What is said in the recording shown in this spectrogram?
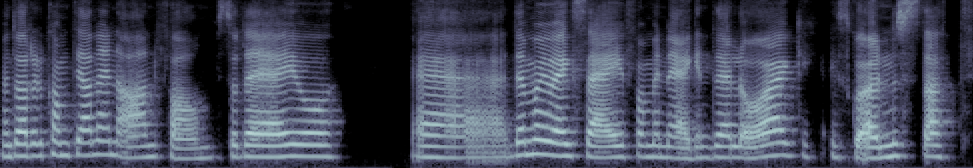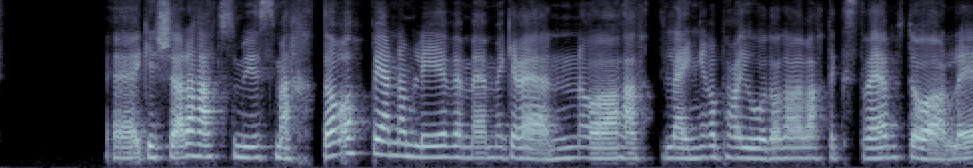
Men da hadde det kommet gjerne i en annen form. Så det er jo eh, Det må jo jeg si for min egen del òg. Jeg skulle ønske at eh, jeg ikke hadde hatt så mye smerter opp gjennom livet med migrenen og hatt lengre perioder der jeg har vært ekstremt dårlig.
